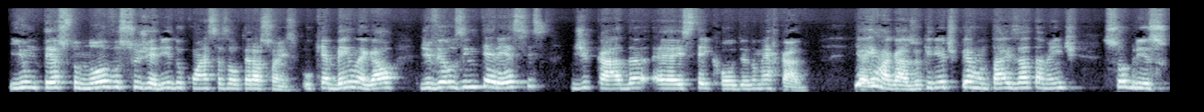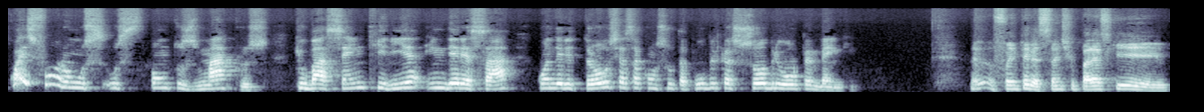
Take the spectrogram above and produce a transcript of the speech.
e um texto novo sugerido com essas alterações, o que é bem legal de ver os interesses de cada é, stakeholder no mercado. E aí, Ragazzo, eu queria te perguntar exatamente sobre isso. Quais foram os, os pontos macros que o Bacen queria endereçar quando ele trouxe essa consulta pública sobre o Open Banking? Foi interessante parece que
